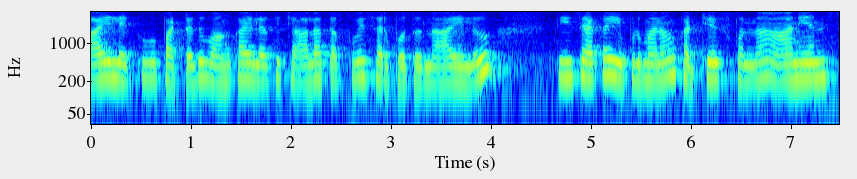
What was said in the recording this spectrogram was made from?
ఆయిల్ ఎక్కువ పట్టదు. వంకాయలోకి చాలా తక్కువే సరిపోతుంది ఆయిల్. తీసాక ఇప్పుడు మనం కట్ చేసుకున్న ఆనియన్స్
